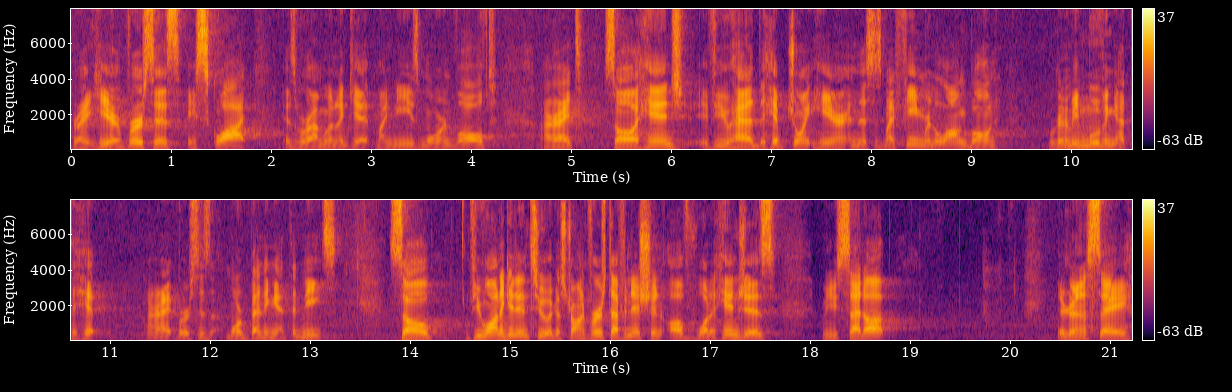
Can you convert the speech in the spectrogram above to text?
right here versus a squat is where I'm gonna get my knees more involved all right, so a hinge, if you had the hip joint here and this is my femur, the long bone, we're gonna be moving at the hip, all right, versus more bending at the knees. So if you wanna get into like a strong first definition of what a hinge is, when you set up, they're gonna say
